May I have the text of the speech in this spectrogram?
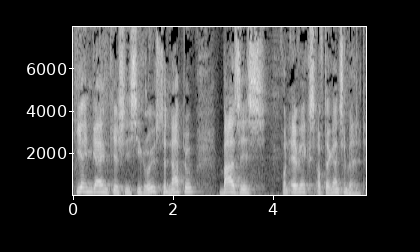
Hier in Geilenkirchen ist die größte NATO-Basis von EVEX auf der ganzen Welt.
